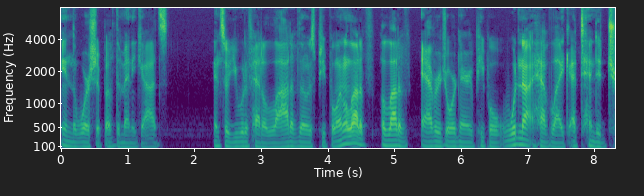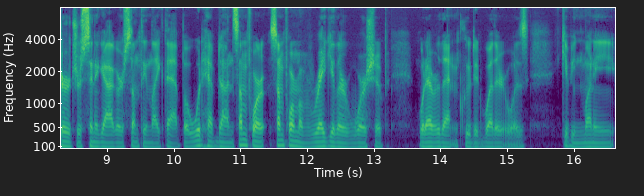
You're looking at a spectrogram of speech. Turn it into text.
in the worship of the many gods. And so you would have had a lot of those people and a lot of a lot of average ordinary people would not have like attended church or synagogue or something like that but would have done some for some form of regular worship whatever that included whether it was giving money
